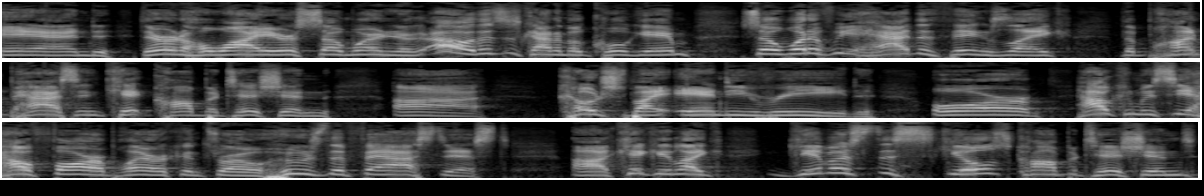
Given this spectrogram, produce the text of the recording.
And they're in Hawaii or somewhere, and you're like, oh, this is kind of a cool game. So, what if we had the things like the punt, pass, and kick competition uh, coached by Andy Reid? Or how can we see how far a player can throw? Who's the fastest? Uh, kicking like give us the skills competitions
